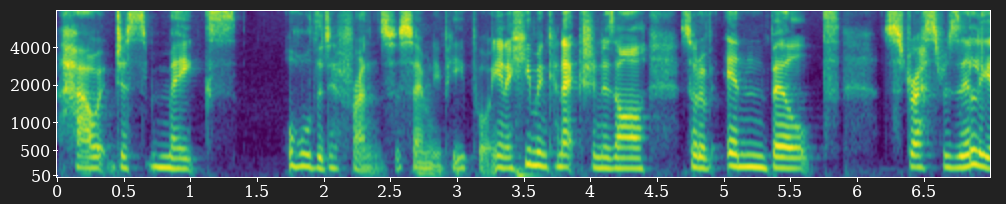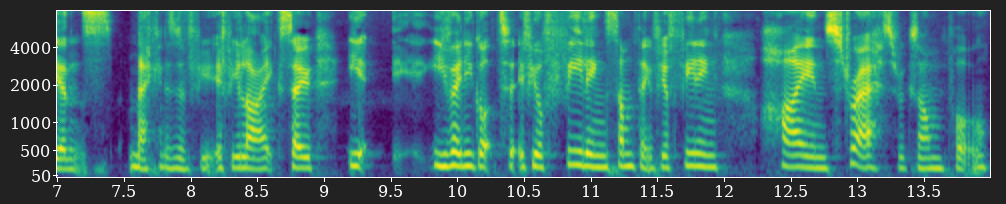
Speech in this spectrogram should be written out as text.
how it just makes all the difference for so many people. You know, human connection is our sort of inbuilt stress resilience mechanism, if you, if you like. So you, you've only got to, if you're feeling something, if you're feeling high in stress, for example,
